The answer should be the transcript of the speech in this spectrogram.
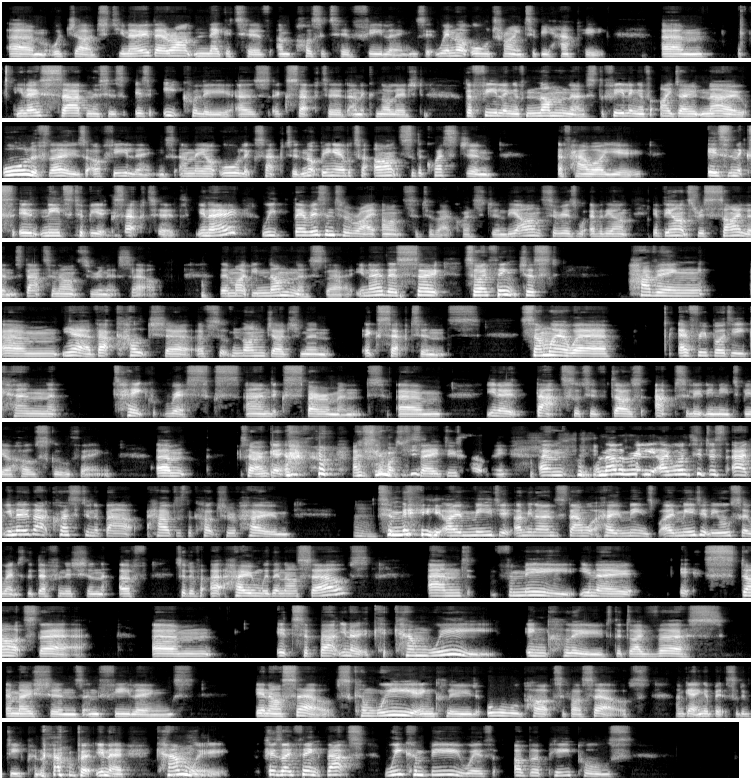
um, or judged you know? There aren't negative and positive feelings. We're not all trying to be happy. Um, you know sadness is is equally as accepted and acknowledged the feeling of numbness, the feeling of I don't know, all of those are feelings and they are all accepted. Not being able to answer the question of how are you? is an it needs to be accepted you know? We there isn't a right answer to that question. The answer is whatever the answer if the answer is silence that's an answer in itself. There might be numbness there you know? There's so so i think just having um yeah that culture of sort of non-judgment acceptance somewhere where everybody can take risks and experiment um you know that sort of does absolutely need to be a whole school thing. Um so i'm getting i have so much to say do stop me. Um another really i want to just add you know that question about how does the culture of home? Mm. to me i immediately i mean i understand what home means but i immediately also went to the definition of sort of at home within ourselves. And for me you know it starts there. Um it's about you know can we include the diverse emotions and feelings in ourselves? Can we include all parts of ourselves? I'm getting a bit sort of deeper now but you know can we? Because i think that's we can be with other people's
